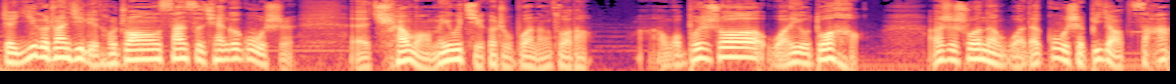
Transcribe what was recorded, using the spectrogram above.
这一个专辑里头装三四千个故事，呃，全网没有几个主播能做到啊。我不是说我有多好。而是说呢，我的故事比较杂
